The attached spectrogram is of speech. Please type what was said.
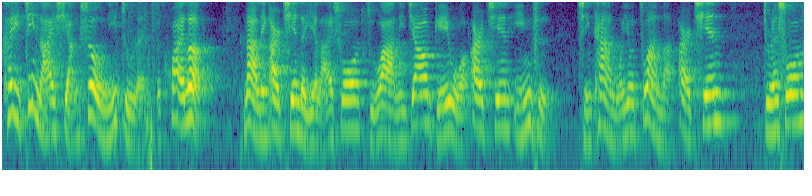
可以进来享受你主人的快乐。那领二千的也来说：“主啊，你交给我二千银子，请看我又赚了二千。”主人说：“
